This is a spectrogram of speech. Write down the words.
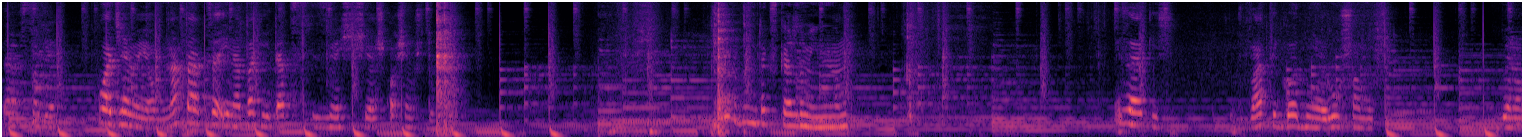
Teraz sobie kładziemy ją na tacę i na takiej tacy zmieści się aż 8 sztuk. I robimy tak z każdą inną. I za jakieś dwa tygodnie ruszą już będą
